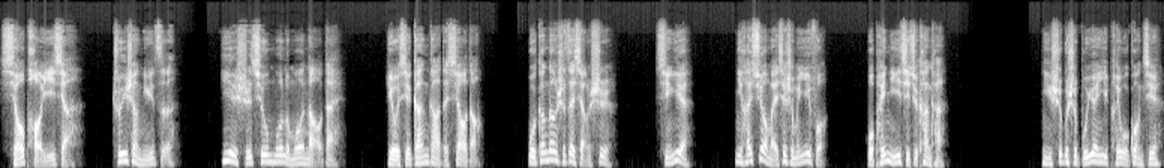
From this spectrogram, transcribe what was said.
小跑一下追上女子。叶时秋摸了摸脑袋，有些尴尬的笑道：“我刚刚是在想事，秦叶，你还需要买些什么衣服？我陪你一起去看看。你是不是不愿意陪我逛街？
